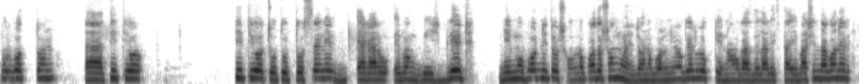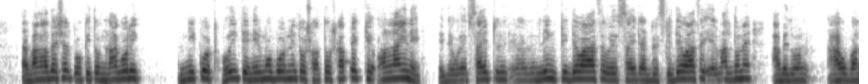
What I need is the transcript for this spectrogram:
পূর্বতন আহ, তৃতীয় তৃতীয়, চতুর্থ শ্রেণির এগারো এবং বিশ গ্রেড নিম্নবর্ণিত শূন্য পদসমূহে জনবল নিয়োগের লক্ষ্যে নওগাঁ জেলার স্থায়ী বাসিন্দাগণের বাংলাদেশের প্রকৃত নাগরিক নিকট হইতে নিম্নবর্ণিত শর্ত সাপেক্ষে অনলাইনে এই যে ওয়েবসাইট লিঙ্কটি দেওয়া আছে, ওয়েবসাইট অ্যাড্রেসটি দেওয়া আছে, এর মাধ্যমে আবেদন আহ্বান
